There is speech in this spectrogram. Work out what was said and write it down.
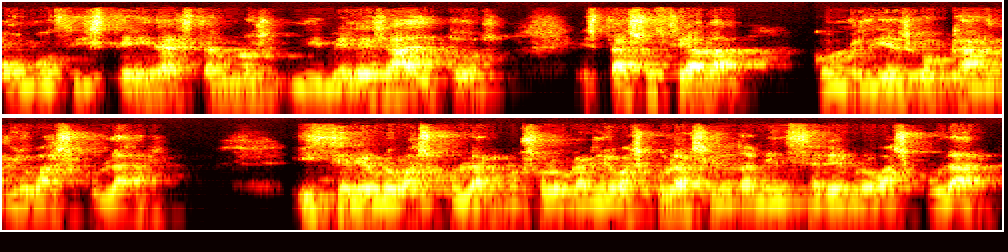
homocisteína está en unos niveles altos, está asociada con riesgo cardiovascular y cerebrovascular, no solo cardiovascular, sino también cerebrovascular.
